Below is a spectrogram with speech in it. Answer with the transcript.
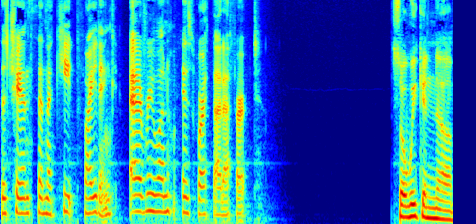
the chance and the keep fighting. Everyone is worth that effort. So we can uh,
